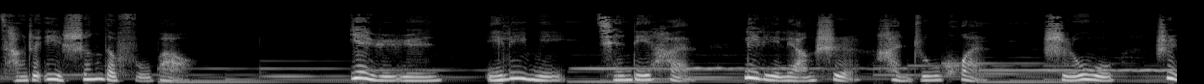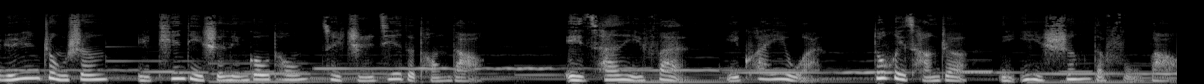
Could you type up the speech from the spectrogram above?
藏着一生的福报。谚语云：“一粒米，千滴汗；粒粒粮食，汗珠换。”食物。是芸芸众生与天地神灵沟通最直接的通道。一餐一饭，一块一碗，都会藏着你一生的福报。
